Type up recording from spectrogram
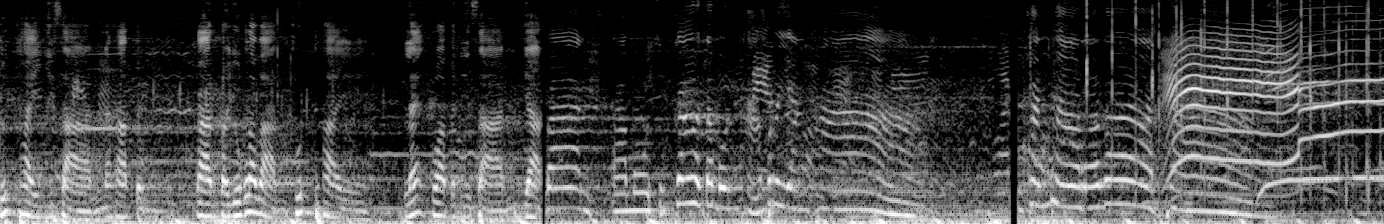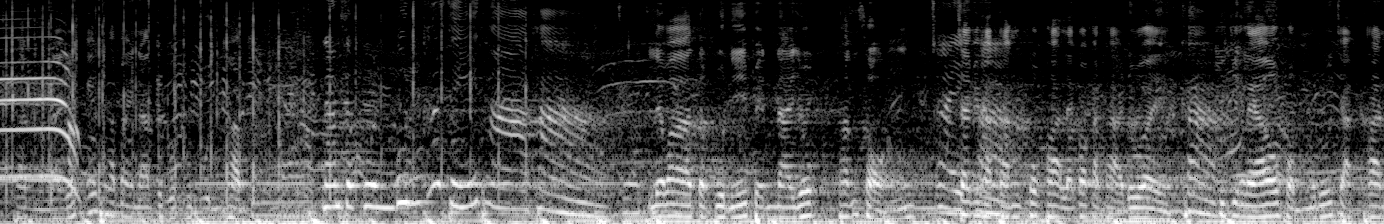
ชุดไทยอีสานนะครับ เป็นการประยุกต์ระหว่างชุดไทย และความเป็นอีสานอย่างบ้านอาหมู19ตำบลขามประยังค่ะคันธารราชค่ะท่านนายกเอ๊ะทำไมนามสกุลคุณคุณครับ นามสกุลบุญคศรีทาค่ะ เรียกว่าตระกูลนี้เป็นนายกทั้งสองใช่ไหมครับค่ะทั้งโคกพระและก็คันธาด้วยค่ะจริงๆแล้วผมรู้จักท่าน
